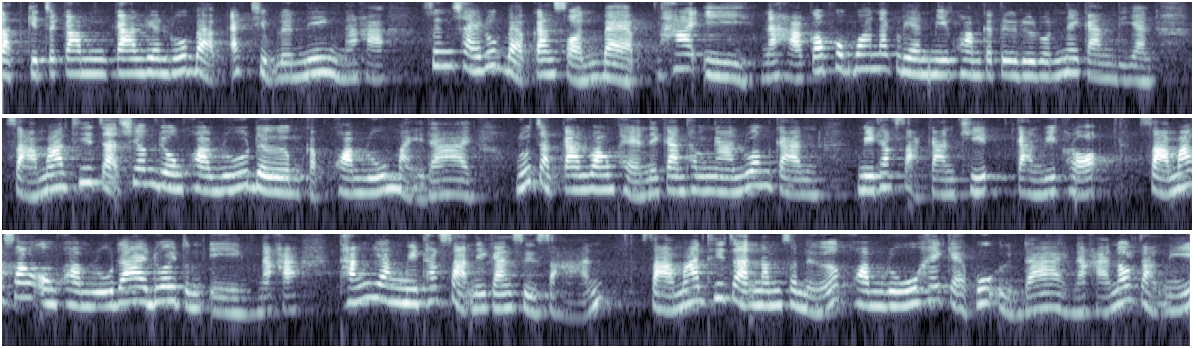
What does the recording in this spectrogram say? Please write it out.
จัดกิจกรรมการเรียนรู้แบบ active learning นะคะ ซึ่งใช้รูปแบบการสอนแบบ 5E นะคะ ก็พบว่านักเรียนมีความกระตือรือร้นในการเรียน สามารถที่จะเชื่อมโยงความรู้เดิมกับความรู้ใหม่ได้ รู้จักการวางแผนในการทำงานร่วมกัน มีทักษะการคิด การวิเคราะห์ สามารถสร้างองค์ความรู้ได้ด้วยตนเองนะคะ ทั้งยังมีทักษะในการสื่อสาร สามารถที่จะนำเสนอความรู้ให้แก่ผู้อื่นได้นะคะ นอกจากนี้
